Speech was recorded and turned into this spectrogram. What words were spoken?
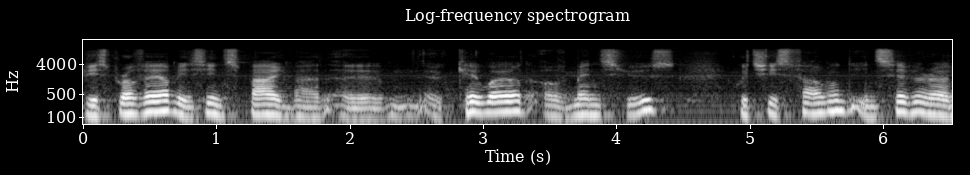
This proverb is inspired by uh, a keyword of Mencius, which is found in several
